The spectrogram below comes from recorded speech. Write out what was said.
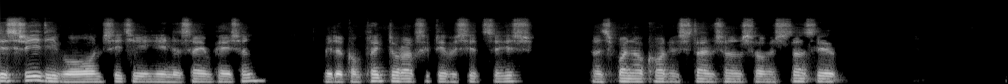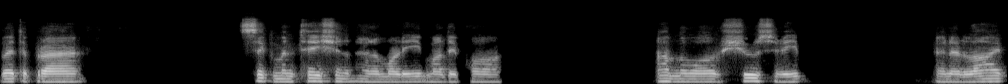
is 3D bone CT in the same patient with a complete thoracic deficit and spinal cord extension, so extensive vertebra segmentation anomaly, multiple abnormal shoe rib, and a light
